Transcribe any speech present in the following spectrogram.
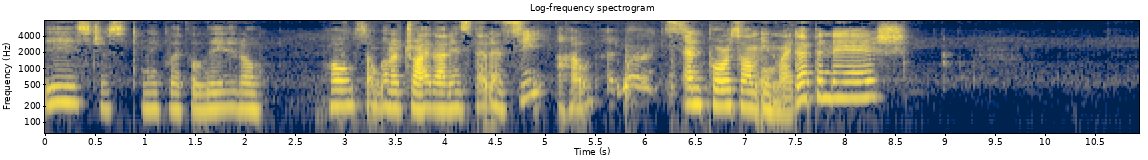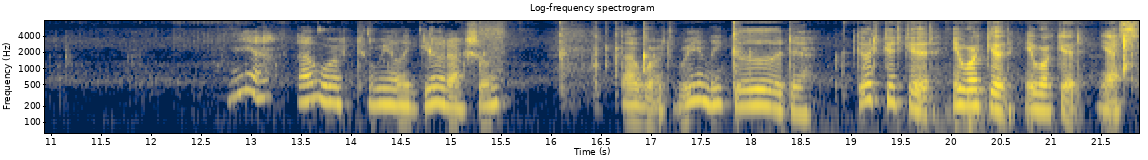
this just make like a little hole. So I'm gonna try that instead and see how that works. And pour some in my dipping dish yeah that worked really good actually. That worked really good. Good good good. It worked good. It worked good. Yes.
